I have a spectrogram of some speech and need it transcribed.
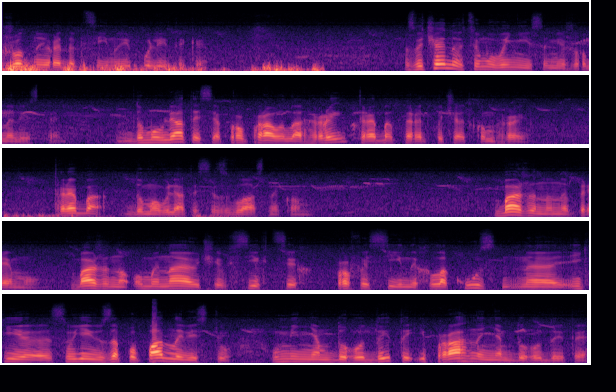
жодної редакційної політики. Звичайно, в цьому винні самі журналісти. Домовлятися про правила гри треба перед початком гри. Треба домовлятися з власником. Бажано напряму, бажано оминаючи всіх цих професійних лакуз, е, які своєю запопадливістю, умінням догодити і прагненням догодити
